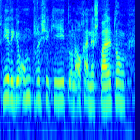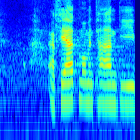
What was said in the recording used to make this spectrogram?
schwierige Umbrüche geht und auch eine Spaltung erfährt momentan, die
